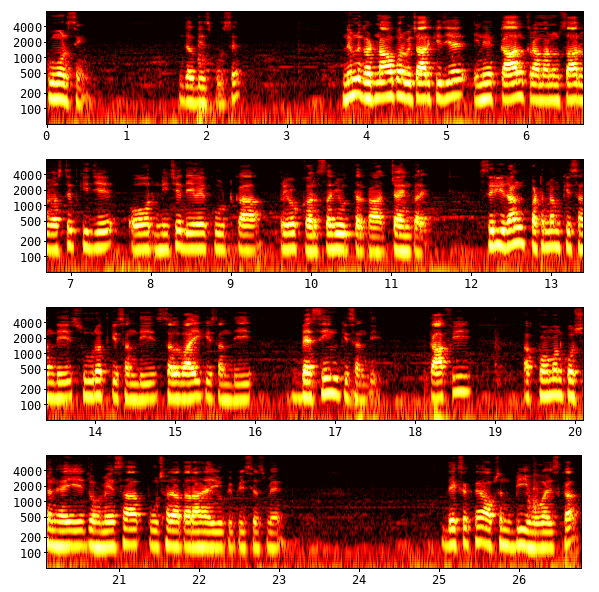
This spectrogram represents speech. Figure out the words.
कुंवर सिंह, जगदीशपुर से। निम्न घटनाओं पर विचार कीजिए, इन्हें काल क्रमानुसार व्यवस्थित कीजिए और नीचे दिए गए कूट का प्रयोग कर सही उत्तर का चयन करें। श्रीरंग पटनम की संधि, सूरत की संधि, सलवाई की संधि, बेसिन की संधि। काफ़ी कॉमन क्वेश्चन है ये जो हमेशा पूछा जाता रहा है यूपीपीसीएस में। देख सकते हैं ऑप्शन बी होगा इसका।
